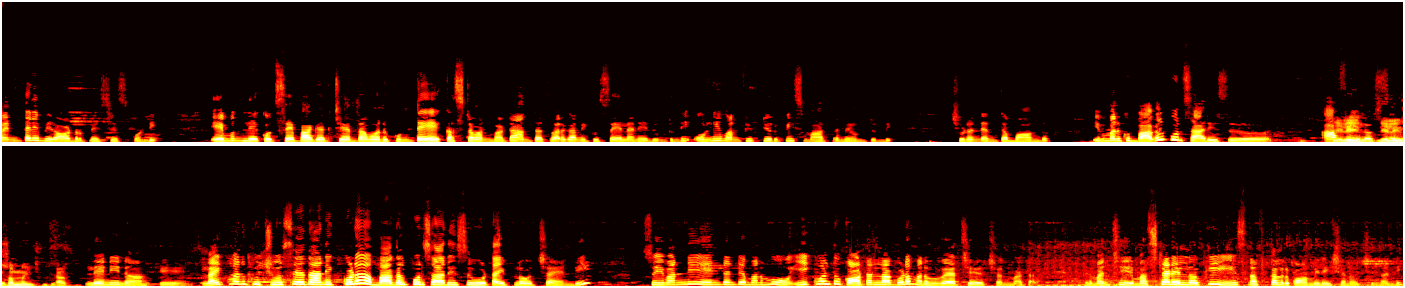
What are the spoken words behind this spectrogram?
వెంటనే మీరు ఆర్డర్ ప్లేస్ చేసుకోండి. ఏముందిలే కొద్దిసేపు ఆగాక చేద్దాం అనుకుంటే కష్టం అనమాట అంత త్వరగా మీకు సేల్ అనేది ఉంటుంది. ఓన్లీ వన్ ఫిఫ్టీ రూపీస్ మాత్రమే ఉంటుంది. చూడండి ఎంత బాగుందో. ఇవి మనకు బాగల్పూర్ శారీస్ లేనినా ఓకే. లైక్ మనకు చూసేదానికి కూడా బాగల్పూర్ సారీస్ టైప్లో వచ్చాయండి. సో ఇవన్నీ ఏంటంటే మనము ఈక్వల్ టు కాటన్ లాగా కూడా మనం వేర్ చేయొచ్చు అనమాట ఇది మంచి మస్టర్డ్ ఎల్లోకి స్నఫ్ కలర్ కాంబినేషన్ వచ్చిందండి.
